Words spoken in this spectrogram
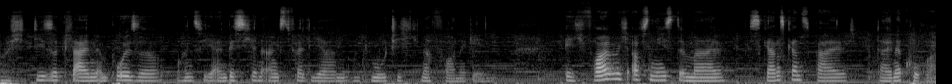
durch diese kleinen Impulse und sie ein bisschen Angst verlieren und mutig nach vorne gehen. Ich freue mich aufs nächste Mal. Bis ganz, ganz bald. Deine Cora.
